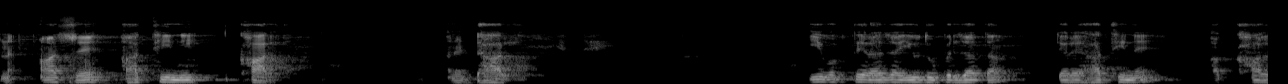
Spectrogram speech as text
અને આ છે હાથીની ખાલ અને ઢાલ. એ વખતે રાજા યુદ્ધ ઉપર જતા, ત્યારે હાથીને આ ખાલ,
